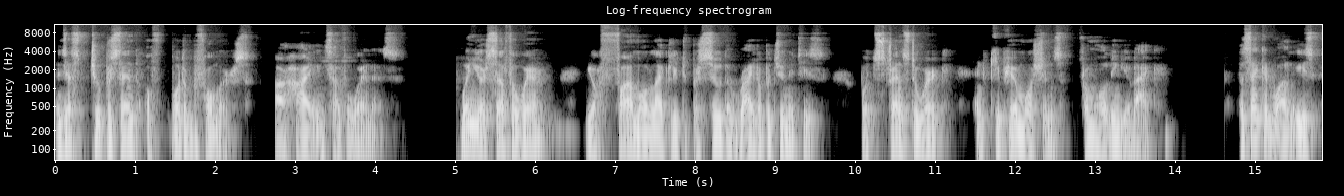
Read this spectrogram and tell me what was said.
and just 2% of bottom performers are high in self awareness. When you're self aware, you're far more likely to pursue the right opportunities, put strengths to work, and keep your emotions from holding you back. The second one is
